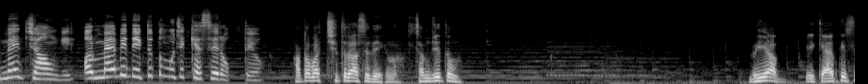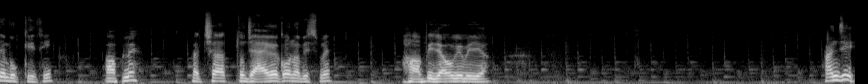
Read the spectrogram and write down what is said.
मैं जाऊँगी और मैं भी देखती हूँ तुम मुझे कैसे रोकते हो। हाँ तो अच्छी तरह से देखना समझी तुम? भैया ये कैब किसने बुक की थी? आपने? अच्छा तो जाएगा कौन अब इसमें? आप ही जाओगे भैया। हाँ जी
